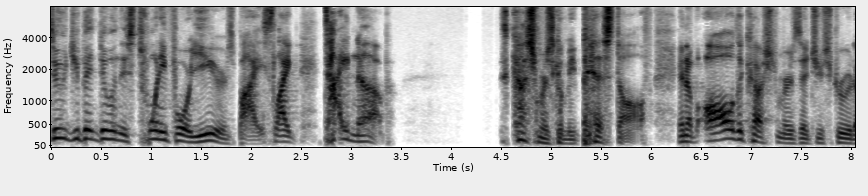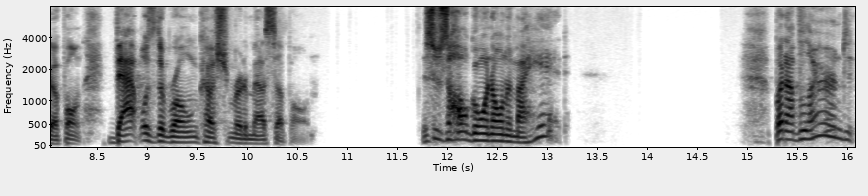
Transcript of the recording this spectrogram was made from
Dude, you've been doing this 24 years, Buice. Like, tighten up. This customer's going to be pissed off. And of all the customers that you screwed up on, that was the wrong customer to mess up on. This was all going on in my head. But I've learned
